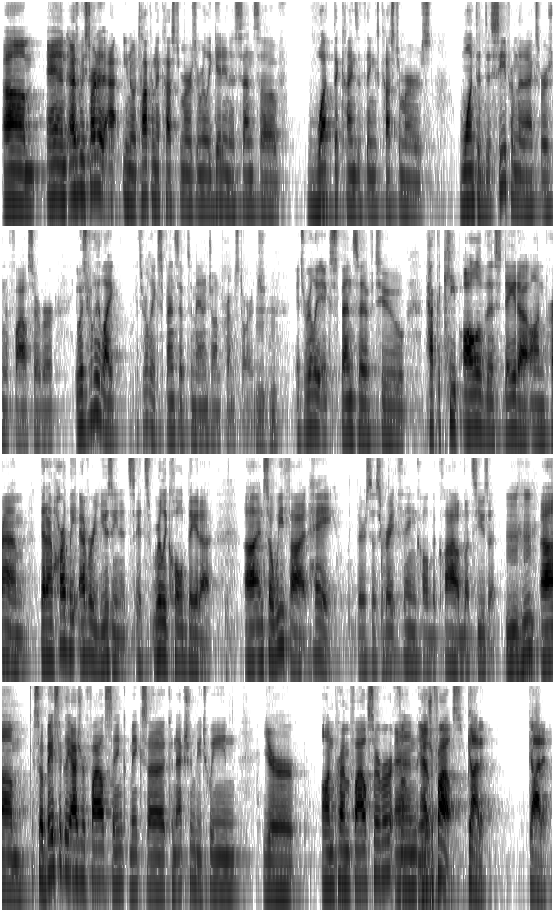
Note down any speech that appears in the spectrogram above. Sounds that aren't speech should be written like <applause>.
like. Um, and as we started, at- you know, talking to customers and really getting a sense of what the kinds of things customers wanted to see from the next version of File Server, it was really like it's really expensive to manage on-prem storage. It's really expensive to have to keep all of this data on-prem that I'm hardly ever using. It's it's really cold data, uh, and so we thought, hey. There's this great thing called the cloud. Let's use it. Um, so basically, Azure File Sync makes a connection between your on-prem file server and yep. Azure Files. Got it. Got it.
